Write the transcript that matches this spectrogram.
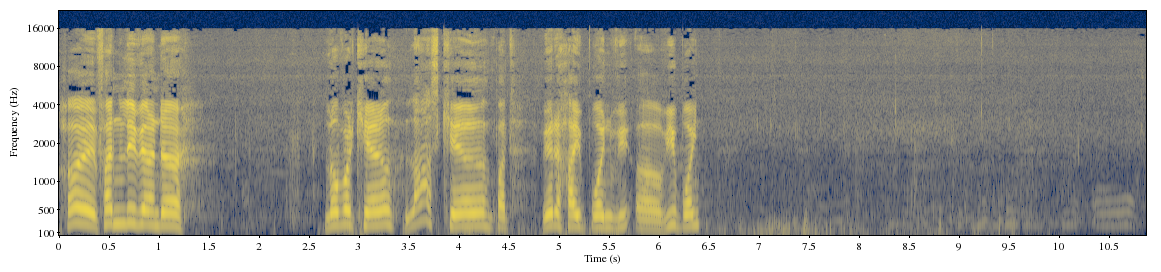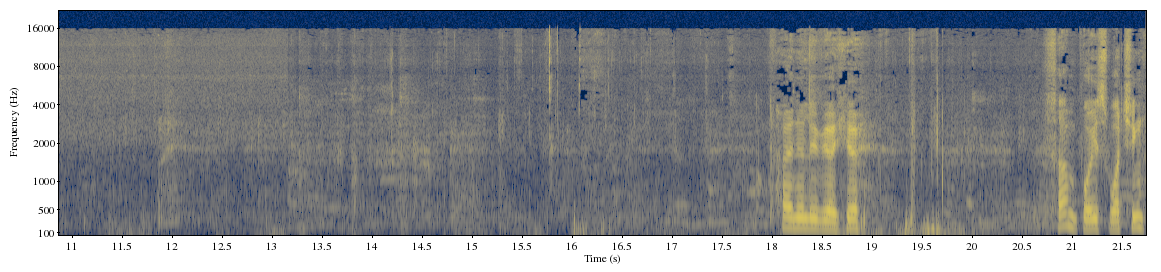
Hi, finally we are on the lower khel, last khel, but very high point view, uh, viewpoint. Finally we are here. Some boys watching.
